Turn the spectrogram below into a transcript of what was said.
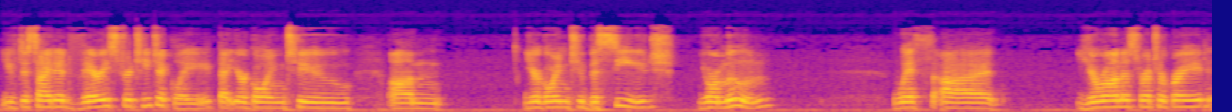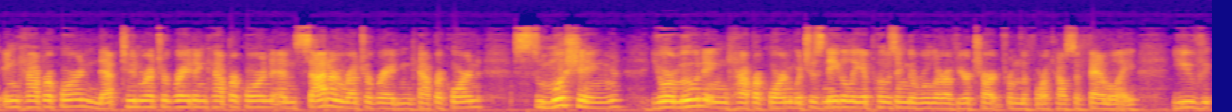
you've decided very strategically that you're going to um, you're going to besiege your moon with uh, Uranus retrograde in Capricorn, Neptune retrograde in Capricorn, and Saturn retrograde in Capricorn, smushing your moon in Capricorn, which is natally opposing the ruler of your chart from the fourth house of family. You've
